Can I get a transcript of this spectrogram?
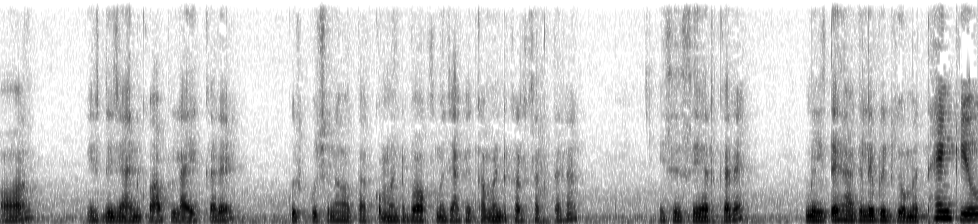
और इस डिज़ाइन को आप लाइक करें। कुछ पूछना होता है कमेंट बॉक्स में जाके कमेंट कर सकते हैं। इसे शेयर करें। मिलते हैं अगले वीडियो में। Thank you.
